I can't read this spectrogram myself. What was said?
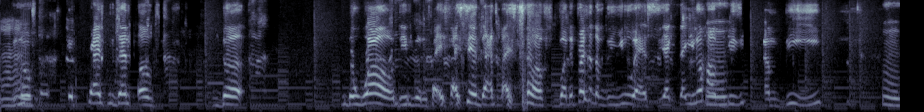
Mhm. You know, the president of the the world, even if I, if I say that myself, but the president of the U.S. Like, you know how Mm. busy can be. Mm.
